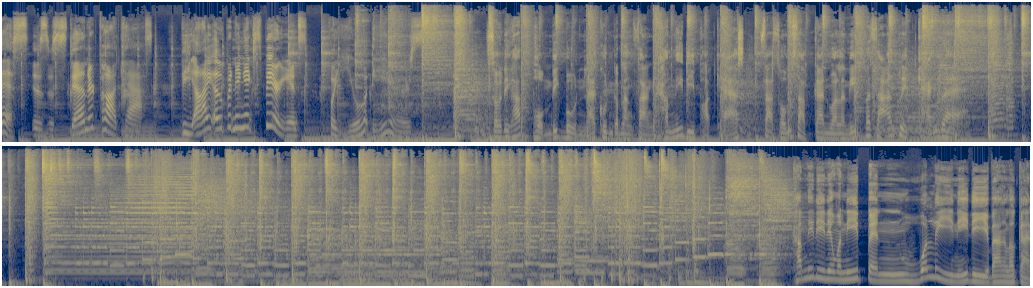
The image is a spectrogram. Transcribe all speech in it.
This is the Standard Podcast, the eye opening experience for your ears. สวัสดีครับ ผมบิ๊กบุญ และคุณกำลังฟังคำนี้ดีพอดแคสต์สะสมสับการวลนิดภาษาอังกฤษแข็งแรงคำนี้ดีในวันนี้เป็นวลีนี้ดีบ้างแล้วกัน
